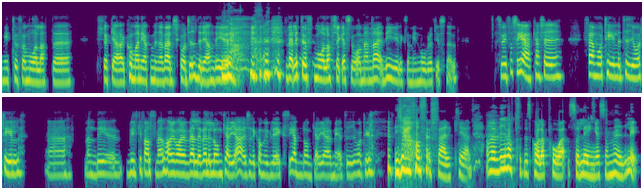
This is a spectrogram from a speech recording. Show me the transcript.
mitt tuffa mål att eh, försöka komma ner på mina världsrekordtider igen. Det är ju ett väldigt tufft mål att försöka slå men det, är ju liksom min morot just nu. Så vi får se, kanske fem år till, tio år till. Eh, men det, vilket fall som helst har det varit en väldigt, väldigt lång karriär så det kommer ju bli extremt lång karriär med tio år till. Ja, men verkligen. Ja, men vi hoppas att du ska hålla på så länge som möjligt.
